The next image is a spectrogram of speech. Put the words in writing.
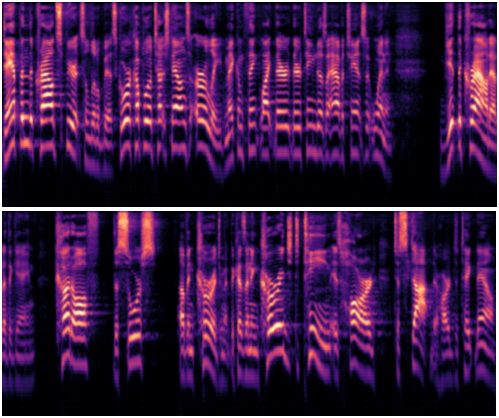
dampen the crowd spirits a little bit, score a couple of touchdowns early, make them think like their, their team doesn't have a chance at winning. Get the crowd out of the game, cut off the source of encouragement because an encouraged team is hard to stop, they're hard to take down,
